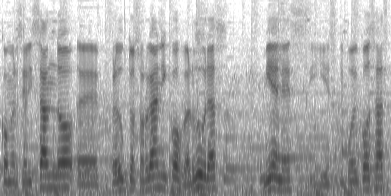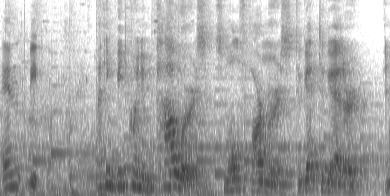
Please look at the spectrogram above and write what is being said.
comercializando eh, productos orgánicos, verduras, mieles y ese tipo de cosas en Bitcoin. I think Bitcoin empowers small farmers to get together and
